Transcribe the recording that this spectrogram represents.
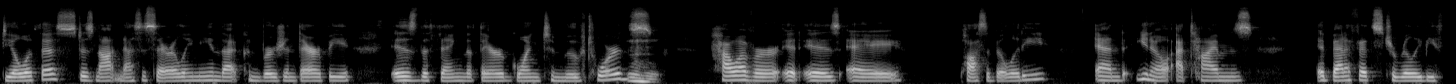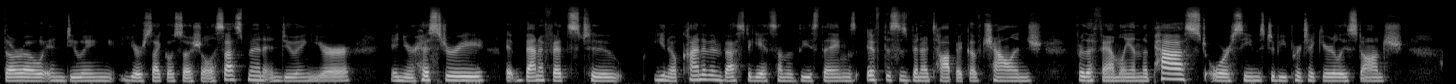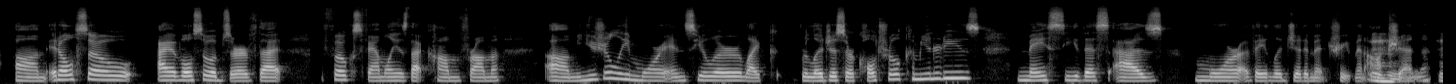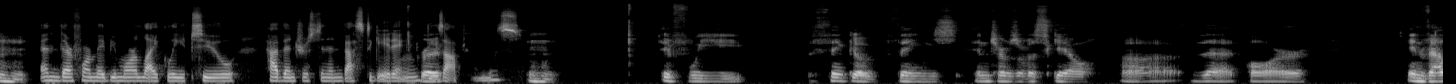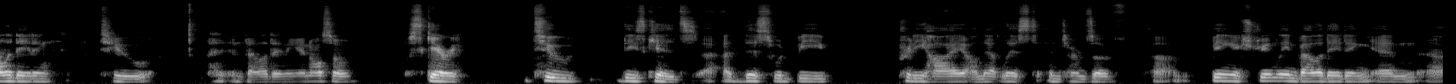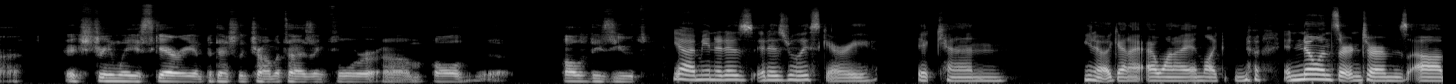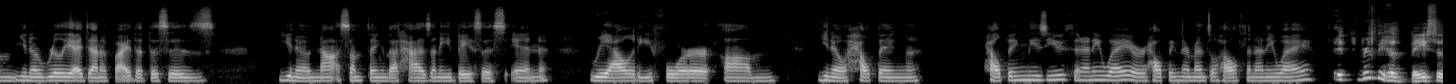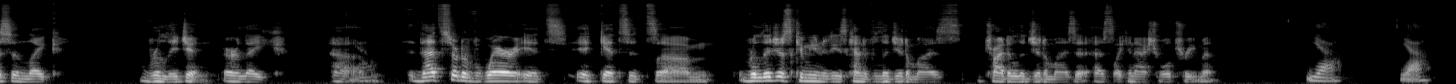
deal with this does not necessarily mean that conversion therapy is the thing that they're going to move towards. Mm-hmm. However, it is a possibility. And, you know, at times it benefits to really be thorough in doing your psychosocial assessment and doing your in your history. It benefits to you know, kind of investigate some of these things if this has been a topic of challenge for the family in the past or seems to be particularly staunch. Um, it also, I have also observed that folks, families that come from um, usually more insular, like religious or cultural communities, may see this as more of a legitimate treatment mm-hmm. option mm-hmm. and therefore may be more likely to have interest in investigating right. these options. Mm-hmm. If we think of things in terms of a scale uh, that are invalidating to invalidating and also scary to these kids, uh, this would be pretty high on that list in terms of um, being extremely invalidating and uh, extremely scary and potentially traumatizing for um, all uh, all of these youth. Yeah, I mean it is it is really scary. It can, you know, again, I, I want to in like in no uncertain terms, um, you know, really identify that this is, you know, not something that has any basis in reality for, um, you know, helping helping these youth in any way or helping their mental health in any way. It really has basis in like religion or like um, yeah. that's sort of where it's it gets its um, religious communities kind of legitimize try to legitimize it as like an actual treatment. Yeah. Yeah.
